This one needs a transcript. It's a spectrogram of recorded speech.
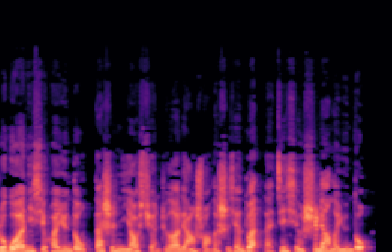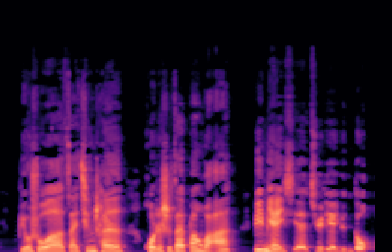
如果你喜欢运动，但是你要选择凉爽的时间段来进行适量的运动。比如说，在清晨或者是在傍晚，避免一些剧烈运动，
